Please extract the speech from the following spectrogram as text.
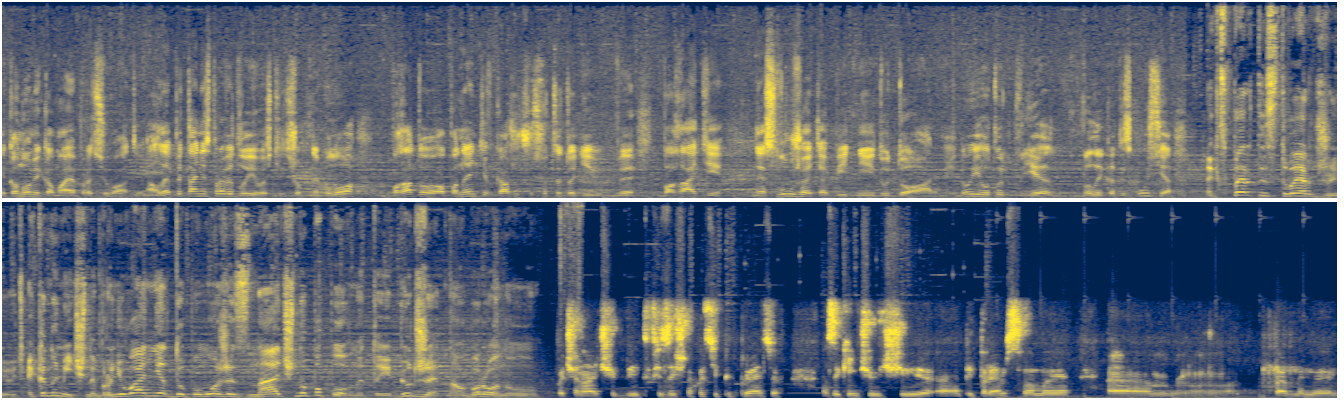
економіка має працювати. Але питання справедливості, щоб не було багато опонентів кажуть, що це тоді е, багаті не служать, а бідні йдуть до армії. Ну і отут є велика дискусія. Експерти стверджують, економічне бронювання допоможе значно поповнити бюджет на оборону. починаючи від фізичних осіб підприємців, закінчуючи е, підприємствами, е, певними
